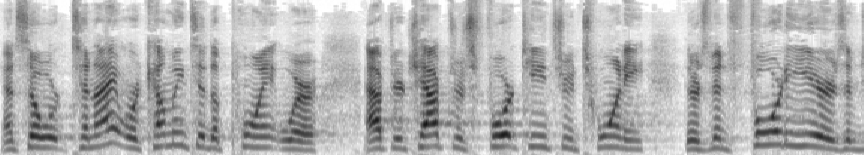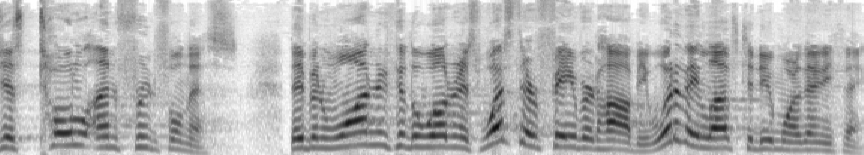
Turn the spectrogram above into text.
And so tonight we're coming to the point where, after chapters 14 through 20, there's been 40 years of just total unfruitfulness. They've been wandering through the wilderness. What's their favorite hobby? What do they love to do more than anything?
